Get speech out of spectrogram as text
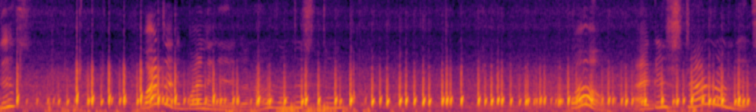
This? What are they pointing at? I don't understand. Wow, I can stand on this.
